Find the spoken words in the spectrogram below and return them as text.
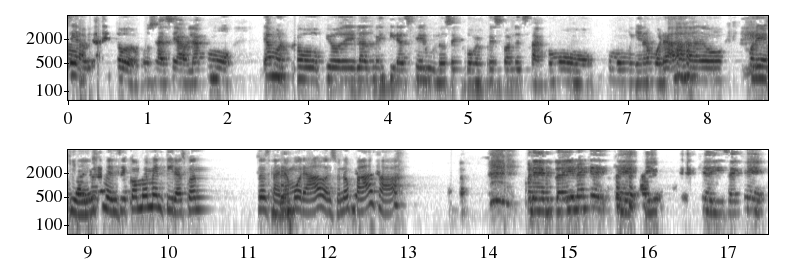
se habla de todo, o sea, se habla como de amor propio, de las mentiras que uno se come pues cuando está como, como muy enamorado. Por ejemplo, ¿Quién se come mentiras cuando está enamorado? Eso no pasa. Por ejemplo, hay una que, que, hay que dice que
